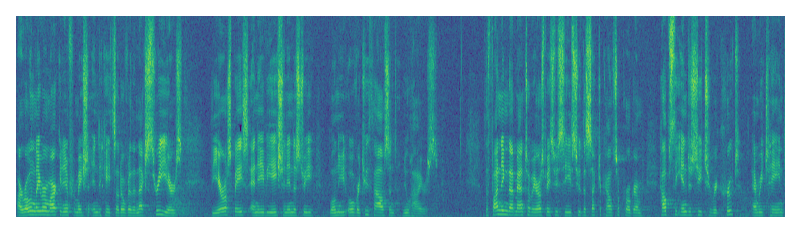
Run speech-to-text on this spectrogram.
Our own labor market information indicates that over the next three years, the aerospace and aviation industry will need over 2,000 new hires. The funding that Manitoba Aerospace receives through the Sector Council program helps the industry to recruit and retain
